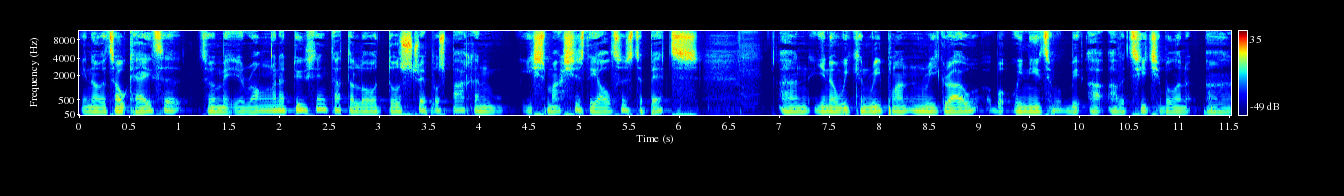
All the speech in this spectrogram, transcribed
you know it's okay to to admit you're wrong. And I do think that the Lord does strip us back, and He smashes the altars to bits and you know we can replant and regrow, but we need to be, uh, have a teachable and uh,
